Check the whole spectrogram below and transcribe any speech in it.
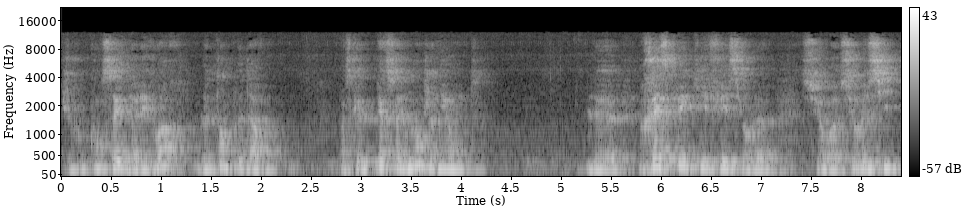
Je vous conseille d'aller voir le temple d'Aron parce que personnellement, j'en ai honte. Le respect qui est fait sur le, sur, sur le site,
